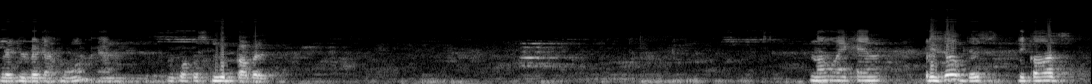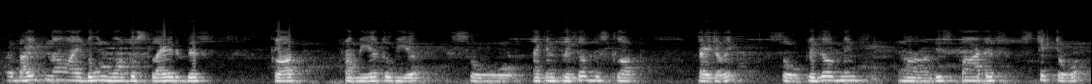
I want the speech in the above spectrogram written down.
a little bit amount and go to smooth bubble. Now I can preserve this because right now I don't want to slide this cloth from here to here. So I can preserve this cloth right away. So preserve means uh, this part is sticked over.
